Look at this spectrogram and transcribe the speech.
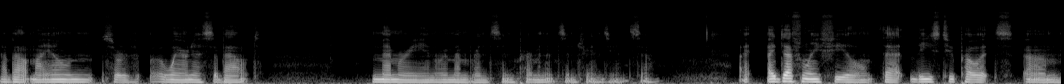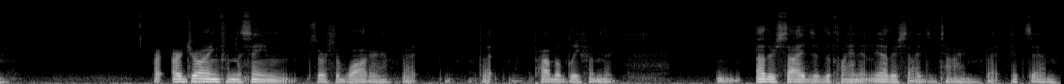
about my own sort of awareness about memory and remembrance and permanence and transience. So I, I definitely feel that these two poets um, are, are drawing from the same source of water, but but probably from the other sides of the planet and the other sides of time. But it's um,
